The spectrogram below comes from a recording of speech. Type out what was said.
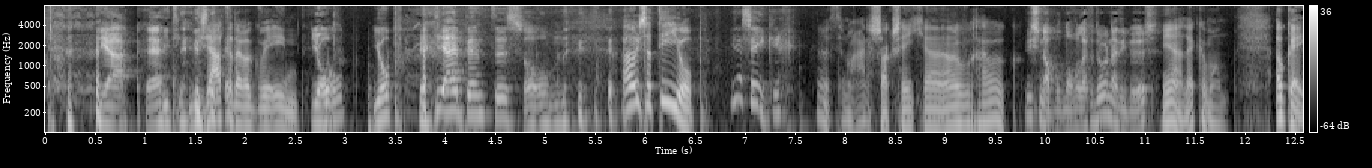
Ja, hè? wie, wie zaten daar ook weer in? Job. Job? Jij bent de zon. Oh, is dat die Job? Jazeker. Ja, heeft er een aardig zakcentje aan overgehouden ook. Die snappelt nog wel even door naar die bus. Ja, lekker man. Oké,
